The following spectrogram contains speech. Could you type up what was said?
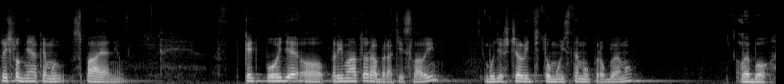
prišlo k nejakému spájaniu. Keď pôjde o primátora Bratislavy, budeš čeliť tomu istému problému, lebo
